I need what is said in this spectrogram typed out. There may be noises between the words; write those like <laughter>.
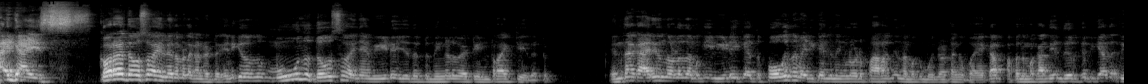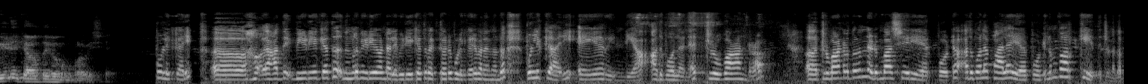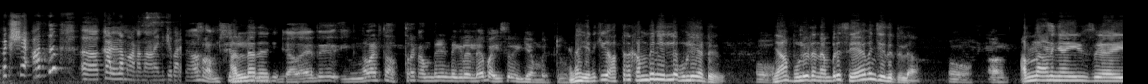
Hi guys കുറേ ദിവസമായില്ലേ നമ്മൾ കണ്ടിട്ട്. എനിക്ക് തോന്നുന്നു മൂന്ന് ദിവസമായി ഞാൻ വീഡിയോ ചെയ്തിട്ട് നിങ്ങളുമായിട്ട് ഇന്ററാക്ട് ചെയ്തിട്ട്. എന്താ കാര്യം എന്നുള്ളത് നമുക്ക് ഈ വീഡിയോക്കകത്ത് പോകുന്ന വഴിക്ക് തന്നെ നിങ്ങളോട് പറഞ്ഞ് നമുക്ക് മുന്നോട്ടങ്ങ് പോയേക്കാം. അപ്പൊ നമുക്ക് അധികം ദീർഘിപ്പിക്കാതെ വീഡിയോക്കകത്തേക്ക് നമുക്ക് പ്രവേശിക്കാം. പുള്ളിക്കാരി ആദ്യം വീഡിയോക്കകത്ത് നിങ്ങൾ വീഡിയോ ഉണ്ടല്ലോ വീഡിയോക്കകത്ത് വ്യക്തമായിട്ട് പുള്ളിക്കാരി പറയുന്നത് പുള്ളിക്കാരി എയർ ഇന്ത്യ അതുപോലെ തന്നെ ട്രിവാൻഡ്രം ട്രിവാൻഡ്രത്ത് നെടുമ്പാശ്ശേരി എയർപോർട്ട് അതുപോലെ പല എയർപോർട്ടിലും വർക്ക് ചെയ്തിട്ടുണ്ട്. പക്ഷെ അത് കള്ളമാണെന്നാണ് എനിക്ക് പറയുന്നത്. അതായത് നിങ്ങളടുത്ത് അത്ര കമ്പനി ഉണ്ടെങ്കിലല്ലേ പൈസ വയ്ക്കാൻ പറ്റൂ? എനിക്ക് അത്ര കമ്പനി ഇല്ല പുള്ളിയായിട്ട്. ഞാൻ പുള്ളിയുടെ നമ്പർ സേവൻ ചെയ്തിട്ടില്ല. അന്നാണ് ഞാൻ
